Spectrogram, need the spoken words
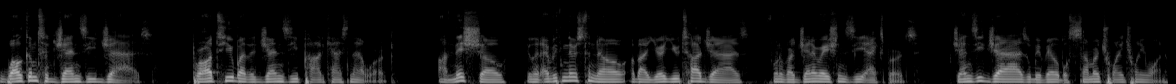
Welcome to Gen Z Jazz, brought to you by the Gen Z Podcast Network. On this show, you'll learn everything there's to know about your Utah Jazz from one of our Generation Z experts. Gen Z Jazz will be available summer 2021.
